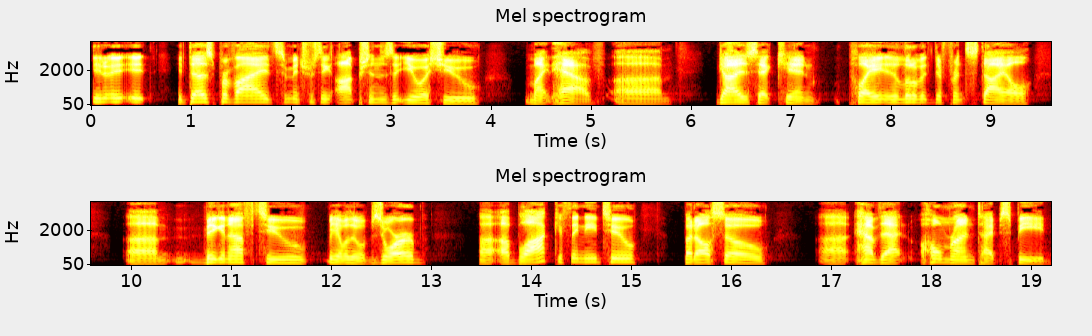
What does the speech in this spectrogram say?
you know, it, it it does provide some interesting options that USU might have. Um, guys that can play a little bit different style, um, big enough to be able to absorb uh, a block if they need to, but also uh, have that home run type speed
